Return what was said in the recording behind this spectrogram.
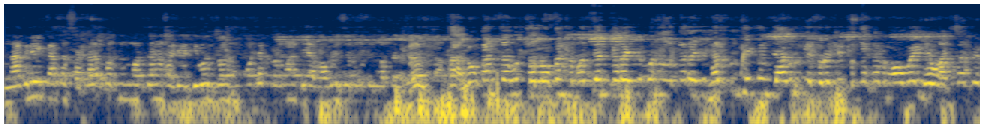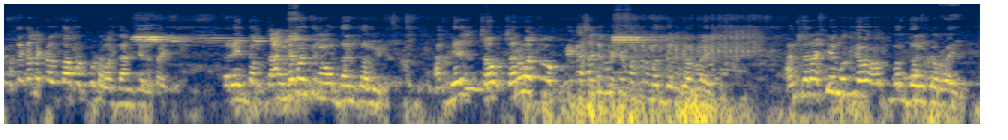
नागरिक आता सकाळपासून मतदानासाठी दिवसभर मोठ्या प्रमाणात या बाबळेश्वरमध्ये मतदान घडत हा लोकांचा उत्साह लोकांचं मतदान करायचं पण करायचं घरपूर एकदम जागरूक आहे. सुरक्षित प्रत्येकाला मोबाईल हे व्हॉट्सअप हे प्रत्येकाला कळतं आपण कुठं मतदान केलं पाहिजे. तर एकदम चांगल्या पद्धतीने मतदान चालू आहे. आणि देश सर्व- सर्वच लोक विकासाच्या दृष्टीमधून मतदान करू राहिले. आंतरराष्ट्रीय मुद्द्यावर मतदान करू राहिले.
